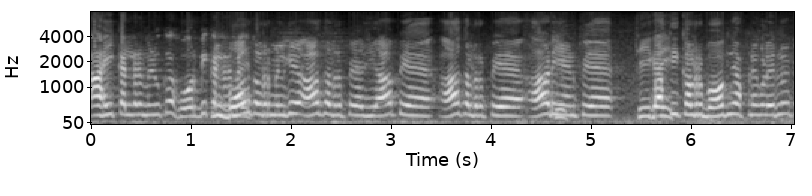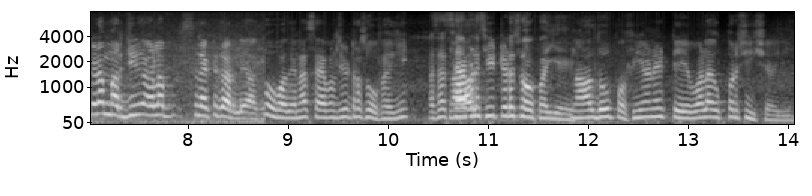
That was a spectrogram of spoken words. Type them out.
ਆਹੀ ਕਲਰ ਮਿਲੂ ਕਿ ਹੋਰ ਵੀ ਕਲਰ ਬਹੁਤ ਕਲਰ ਮਿਲ ਗਏ ਆਹ ਕਲਰ ਪਿਆ ਜੀ ਆਹ ਪਿਆ ਹੈ, ਆਹ ਕਲਰ ਪਿਆ ਹੈ, ਆਹ ਡਿਜ਼ਾਈਨ ਪਿਆ। ਹੈ। ਠੀਕ ਹੈ ਬਾਕੀ ਕਲਰ ਬਹੁਤ ਨੇ ਆਪਣੇ ਕੋਲ ਇਹਨੂੰ ਕਿਹੜਾ ਮਰਜ਼ੀ ਅਗਲਾ ਸਿਲੈਕਟ ਕਰ ਲਿਆ। ਸੋਫਾ ਦੇਣਾ 7 ਸੀਟਰ ਸੋਫਾ ਹੈ ਜੀ। ਅੱਛਾ 7 ਸੀਟਡ ਸੋਫਾ ਜੀ ਇਹ। ਨਾਲ ਦੋ ਪਫੀਆਂ ਨੇ ਟੇਬਲ ਹੈ ਉੱਪਰ ਸ਼ੀਸ਼ਾ ਜੀ।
